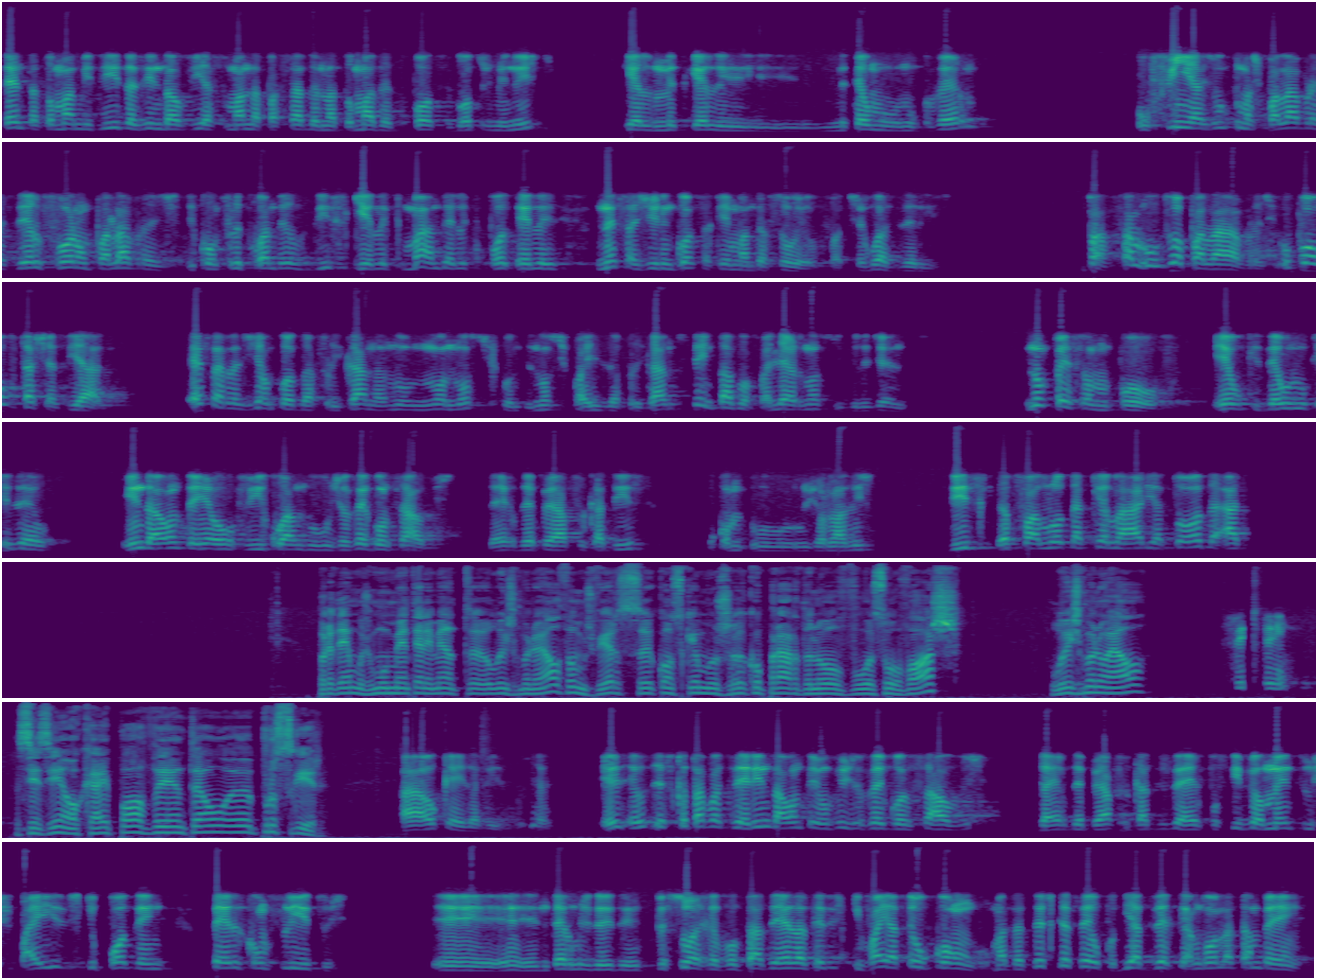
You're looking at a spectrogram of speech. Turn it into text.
Tenta tomar medidas. Ainda ouvi a semana passada na tomada de posse de outros ministros que ele, que ele meteu no, no governo, o fim, as últimas palavras dele foram palavras de conflito quando ele disse que ele que manda, ele, ele nessa geringonça quem manda sou eu. Chegou a dizer isso. Pá, falou, usou palavras. O povo está chateado. Essa região toda africana, nos no, nossos, nossos países africanos, tem estado a falhar nossos dirigentes. Não pensam no povo. O que deu, não que deu. Ainda ontem eu ouvi quando o José Gonçalves, da RDP África, disse, o, o jornalista, disse, falou daquela área toda Perdemos momentaneamente Luís Manuel. Vamos ver se conseguimos recuperar de novo a sua voz. Luís Manuel? Sim, sim. Sim, sim, ok. Pode então eh, prosseguir. Ah, ok, David. Eu, eu, isso que eu estava a dizer, ainda ontem eu vi José Gonçalves, da RDP África, dizer possivelmente os países que podem ter conflitos eh, em termos de, de, pessoas revoltadas, ela até diz que vai até o Congo, mas até esqueceu, podia dizer que Angola também.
